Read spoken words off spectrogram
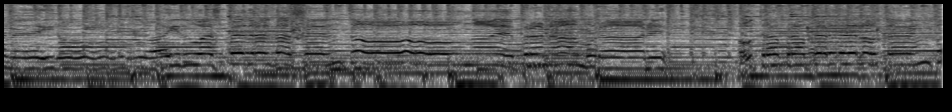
cadeiro Hai dúas pedras de asento Unha é para namorar Outra para perder o tempo.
